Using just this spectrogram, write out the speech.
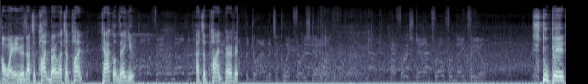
Oh, wait, that's a punt, bro. That's a punt. Tackle, thank you. That's a punt, perfect. Stupid.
